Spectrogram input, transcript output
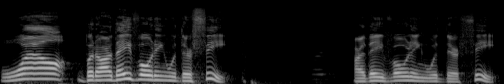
Well, but are they voting with their feet? Are they voting with their feet?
